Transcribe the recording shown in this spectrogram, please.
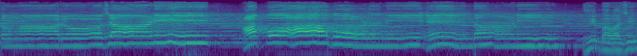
તમારો જાણી આપો આગળની એંદાણી હે બાવાજી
